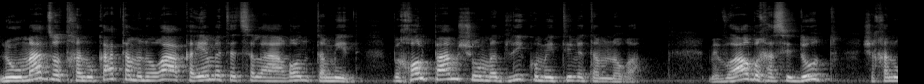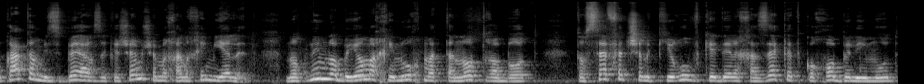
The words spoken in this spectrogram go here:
לעומת זאת חנוכת המנורה קיימת אצל אהרון תמיד, בכל פעם שהוא מדליק ומיטיב את המנורה. מבואר בחסידות שחנוכת המזבח זה כשם שמחנכים ילד, נותנים לו ביום החינוך מתנות רבות, תוספת של קירוב כדי לחזק את כוחו בלימוד,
